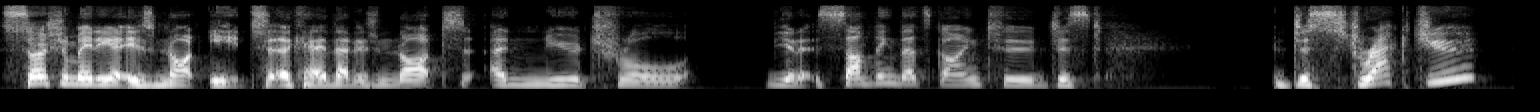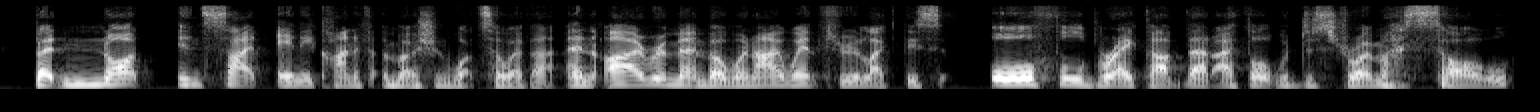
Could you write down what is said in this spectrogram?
Social media is not it okay? That is not a neutral you know something that's going to just distract you but not incite any kind of emotion whatsoever. And I remember when I went through like this awful breakup that I thought would destroy my soul,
